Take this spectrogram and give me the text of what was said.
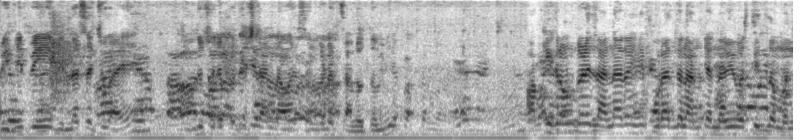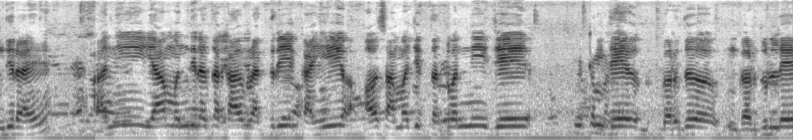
बीजेपी जिल्हा सचिव आहे. हिंदू सूर्य प्रतिष्ठान नावाचं संघटन चालवतो मी. हॉकी ग्राउंडकडे जाणारं हे पुरातन आमच्या नवी वस्तीतलं मंदिर आहे. आणि या मंदिराचा काल रात्री काही असामाजिक तत्वांनी जे इथे गर्द गरजुल्ले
